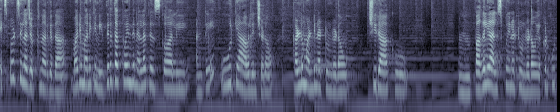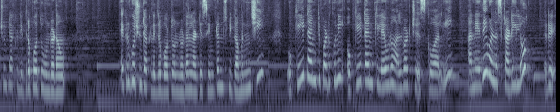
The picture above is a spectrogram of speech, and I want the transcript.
ఎక్స్పర్ట్స్ ఇలా చెప్తున్నారు కదా మరి మనకి నిద్ర తక్కువైందని ఎలా తెలుసుకోవాలి? అంటే ఊరికే ఆవలించడం కళ్ళు మండినట్టు ఉండడం చిరాకు పగలి అలసిపోయినట్టు ఉండడం ఎక్కడ కూర్చుంటే అక్కడ నిద్రపోతూ ఉండడం ఎక్కడ కూర్చుంటే అక్కడ నిద్రపోవటం ఉండడం లాంటి సిమ్టమ్స్ని గమనించి ఒకే టైంకి పడుకుని ఒకే టైంకి లేవడం అలవాటు చేసుకోవాలి అనేది వాళ్ళ స్టడీలో రి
